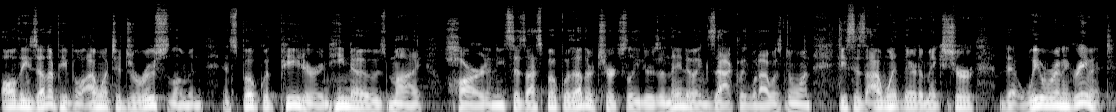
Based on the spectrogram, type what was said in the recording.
all these other people, I went to Jerusalem and, and spoke with Peter, and he knows my heart. And he says, I spoke with other church leaders, and they know exactly what I was doing. He says, I went there to make sure that we were in agreement,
